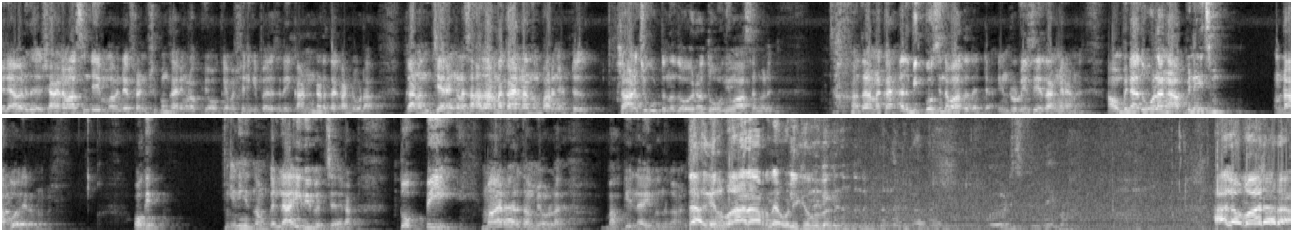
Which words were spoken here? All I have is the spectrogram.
പിന്നെ അവർ ഷാനവാസിന്റെയും അവന്റെ ഫ്രണ്ട്ഷിപ്പും കാര്യങ്ങളൊക്കെ ഓക്കെ പക്ഷെ എനിക്ക് പേഴ്സണലി കണ്ടെടുത്ത കണ്ടുകൂടാ കാരണം ജനങ്ങളെ സാധാരണക്കാരനെന്നും പറഞ്ഞിട്ട് കാണിച്ചു കൂട്ടുന്നത് ഓരോ തോന്നിവാസങ്ങൾ സാധാരണക്കാരൻ അത് ബിഗ് ബോസിന്റെ ഭാഗത്ത് തെറ്റാ ഇൻട്രൊഡ്യൂസ് ചെയ്ത് അങ്ങനെയാണ് അവൻ പിന്നെ അതുപോലെ അങ്ങ് അഭിനയിച്ച് ഉണ്ടാക്കുമായിരുന്നു ഓക്കെ ഇനി നമുക്ക് ലൈവിൽ വെച്ച് തരാം തൊപ്പി മാരാർ തമ്മിലുള്ള ബാക്കി ലൈവ് ഒന്ന് കാണാം വിളിക്കുന്നത് ഹലോ മാരാറാ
